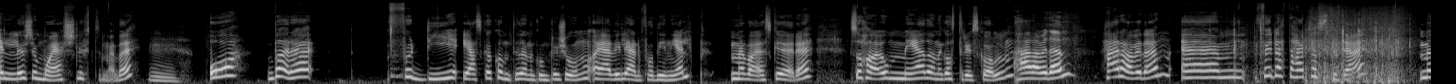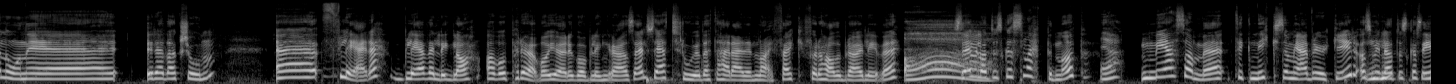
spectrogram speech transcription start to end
Eller så må jeg slutte med det. Og bare fordi jeg skal komme til denne konklusjonen, og jeg vil gjerne få din hjelp med hva jeg skal gjøre, så har jeg jo med denne godteriskålen Her har vi den. her har vi den. Um, for dette her testet jeg med noen i redaksjonen. Eh, flere ble veldig glad av å prøve å gjøre goblin-greia selv, så jeg tror jo dette her er en life hack for å ha det bra i livet. Oh. Så jeg vil at du skal snappe den opp Ja. med samme teknikk som jeg bruker, og så vil jeg at du skal si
